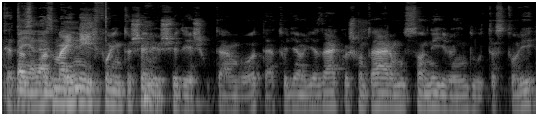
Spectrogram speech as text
tehát az, az már egy 4 forintos erősödés után volt, tehát ugye, hogy az Ákos mondta, 324-ről indult a sztori,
